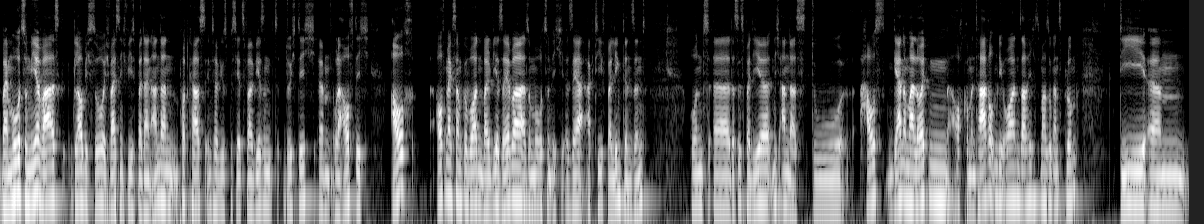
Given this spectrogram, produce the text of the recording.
bei Moritz und mir war es, glaube ich, so, ich weiß nicht, wie es bei deinen anderen Podcast-Interviews bis jetzt war, wir sind durch dich ähm, oder auf dich auch aufmerksam geworden, weil wir selber, also Moritz und ich, sehr aktiv bei LinkedIn sind. Und äh, das ist bei dir nicht anders. Du haust gerne mal Leuten auch Kommentare um die Ohren, sage ich jetzt mal so ganz plump, die ähm,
